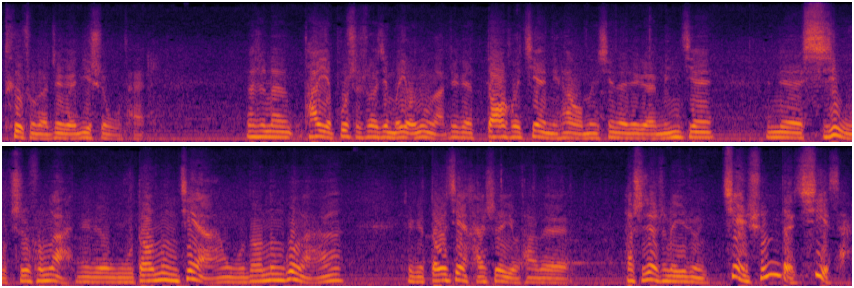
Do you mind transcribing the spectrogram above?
退出了这个历史舞台。但是呢，它也不是说就没有用了。这个刀和剑，你看我们现在这个民间那习武之风啊，那个舞刀弄剑啊，舞刀弄棍啊，这个刀剑还是有它的，它实际上是那一种健身的器材，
